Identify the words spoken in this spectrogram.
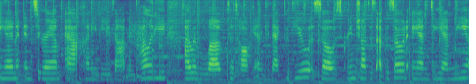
and Instagram at honeybee.mentality. I would love to talk and connect with you, so screenshot this episode and DM me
